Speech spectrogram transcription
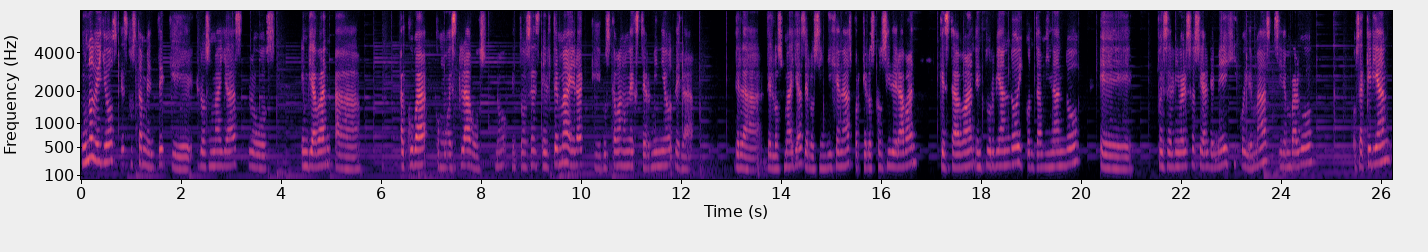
Uno de ellos es justamente que los mayas los enviaban a, a Cuba como esclavos, ¿no? Entonces el tema era que buscaban un exterminio de, la, de, la, de los mayas, de los indígenas, porque los consideraban que estaban enturbiando y contaminando eh, pues el nivel social de México y demás. Sin embargo, o sea, querían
